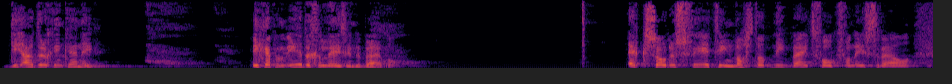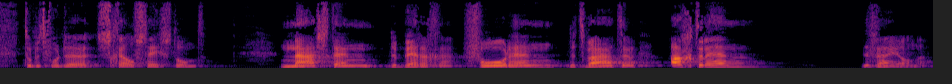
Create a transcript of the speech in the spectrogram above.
Die uitdrukking ken ik. Ik heb hem eerder gelezen in de Bijbel. Exodus 14, was dat niet bij het volk van Israël toen het voor de Schelfzee stond? Naast hen de bergen, voor hen het water, achter hen de vijanden.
